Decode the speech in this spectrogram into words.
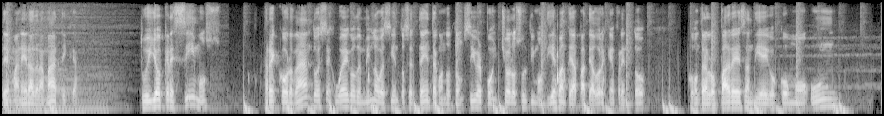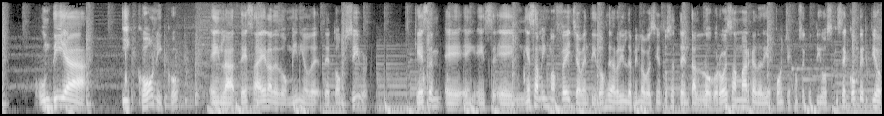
de manera dramática. Tú y yo crecimos recordando ese juego de 1970 cuando Tom Seaver ponchó los últimos 10 bateadores que enfrentó contra los padres de San Diego como un, un día icónico en la, de esa era de dominio de, Tom Seaver. Que eh, en, esa misma fecha, 22 de abril de 1970, logró esa marca de 10 ponches consecutivos y se convirtió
